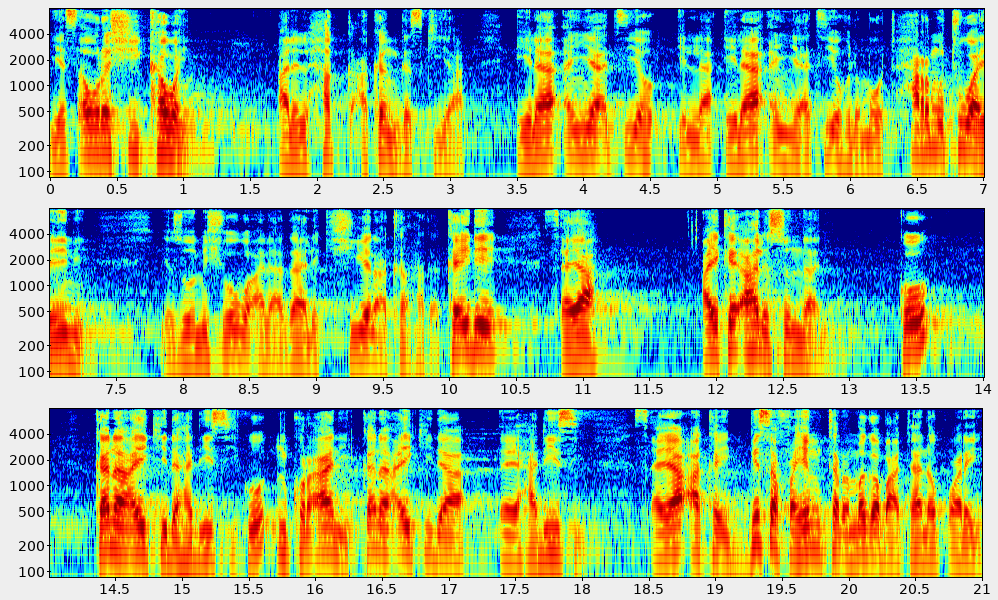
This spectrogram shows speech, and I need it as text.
ya tsaura shi kawai alal haqq akan gaskiya. Ila an yatiyahu ila ila an yatiyahu al-maut. Har mutuwa yayi ya zo mishi wa ala zalik shi yana kan haka. Kai dai tsaya. Ai kai ahli sunna ne. Ko? Kana aiki da hadisi. Tsaya akai bisa fahimtar magabata na ƙwarai.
